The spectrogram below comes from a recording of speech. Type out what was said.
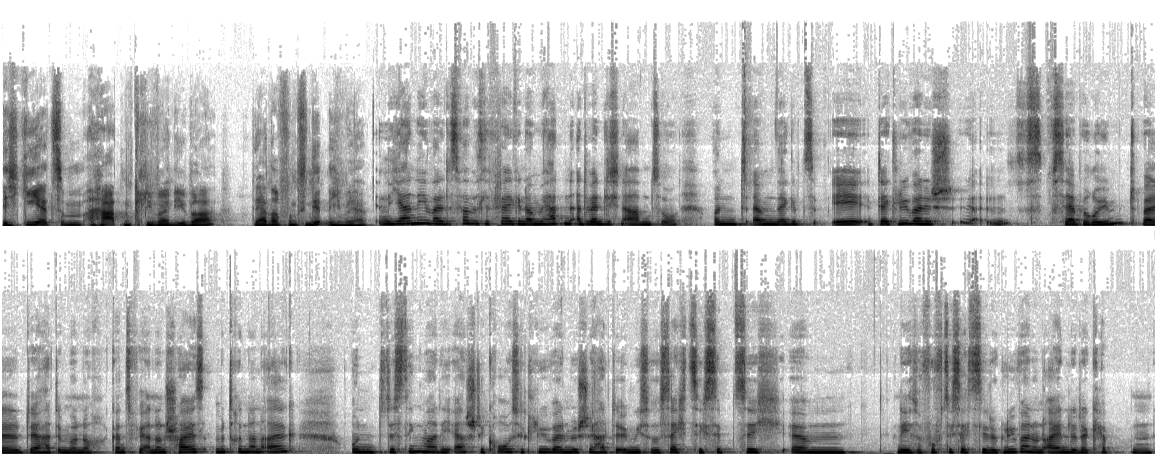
ich gehe jetzt zum harten Glühwein über. Der andere funktioniert nicht mehr. Ja, nee, weil das war ein bisschen fehlgenommen. Wir hatten einen adventlichen Abend so. Und ähm, da gibt's eh, der Glühwein ist äh, sehr berühmt, weil der hat immer noch ganz viel anderen Scheiß mit drin an Alk. Und das Ding war, die erste große Glühweinmische hatte irgendwie so 60, 70, ähm, nee, so 50, 60 Liter Glühwein und ein Liter Captain.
